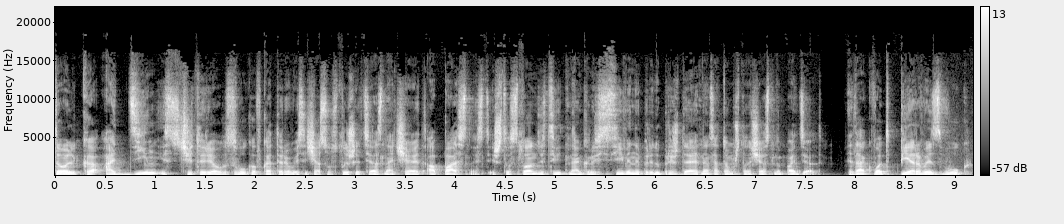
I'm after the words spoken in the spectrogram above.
только один из четырех звуков, которые вы сейчас услышите, означает опасность, и что слон действительно агрессивен и предупреждает нас о том, что он сейчас нападет. Итак, вот первый звук.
